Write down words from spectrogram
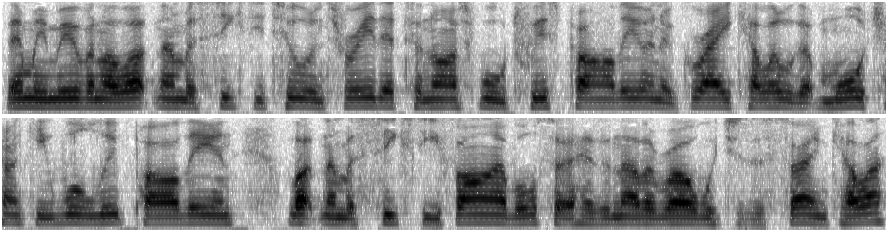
Then we move on to lot number 62 and 3. That's a nice wool twist pile there in a grey colour. We've got more chunky wool loop pile there. And lot number 65 also has another roll which is the same colour.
